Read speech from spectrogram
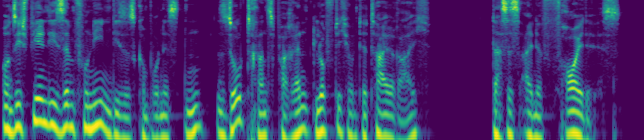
Und sie spielen die Symphonien dieses Komponisten so transparent, luftig und detailreich, dass es eine Freude ist.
